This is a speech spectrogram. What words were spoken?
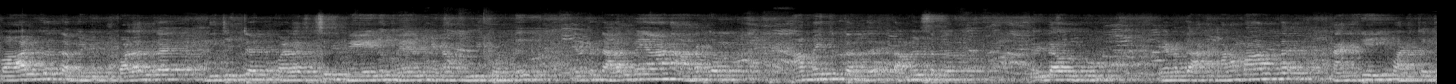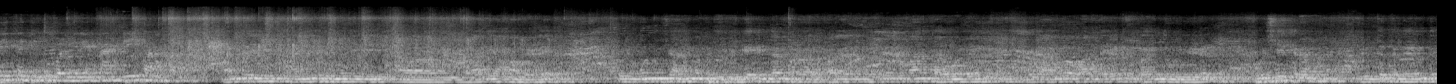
வாழ்க தமிழ் வளர்க டிஜிட்டல் வளர்ச்சி மேலும் மேலும் என கூறிக்கொண்டு எனக்கு இந்த அருமையான அரங்கம் அமைத்து தந்த தமிழ் சங்கம் எல்லோருக்கும் எனது மனமார்ந்த நன்றியையும் வணக்கத்தை தெரிவித்துக் கொள்கிறேன். நன்றி வணக்கம். நன்றி நன்றி திருமதி அவர்களே. ஒரு மூணு நிமிஷம் அதிகமாக இருந்தால் பரவாயில்ல. பல விசேஷமான தகவல்கள் உங்களுடைய அனுபவ வார்த்தைகள் பகிர்ந்து கொள்வீர்கள். குருஷேத்திரம் யுத்தத்திலிருந்து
